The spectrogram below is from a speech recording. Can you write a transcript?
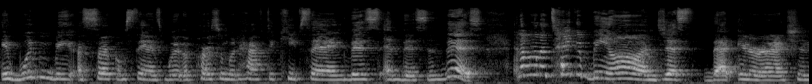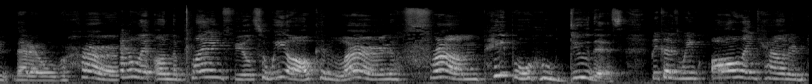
it wouldn't be a circumstance where the person would have to keep saying this and this and this. And I'm to take it beyond just that interaction that I overheard, level it on the playing field so we all can learn from people who do this. Because we've all encountered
